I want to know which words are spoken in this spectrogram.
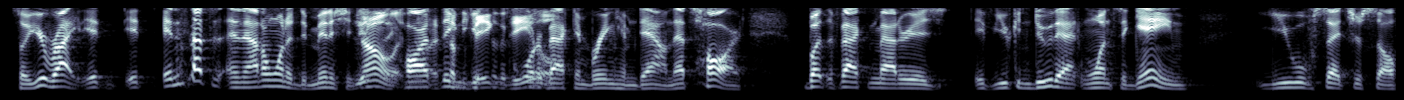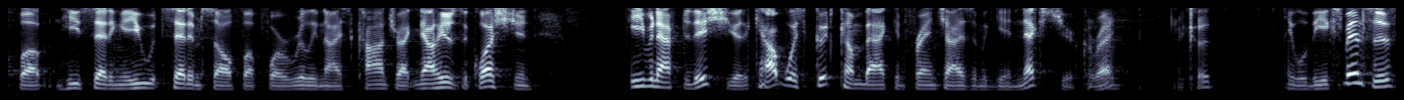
So you're right. It it and it's not, to, and I don't want to diminish it. No, it's a hard thing to get to the deal. quarterback and bring him down. That's hard. But the fact of the matter is, if you can do that once a game, you will set yourself up. He's setting. He would set himself up for a really nice contract. Now, here's the question: Even after this year, the Cowboys could come back and franchise him again next year. Correct? Mm-hmm. I could. It would be expensive,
